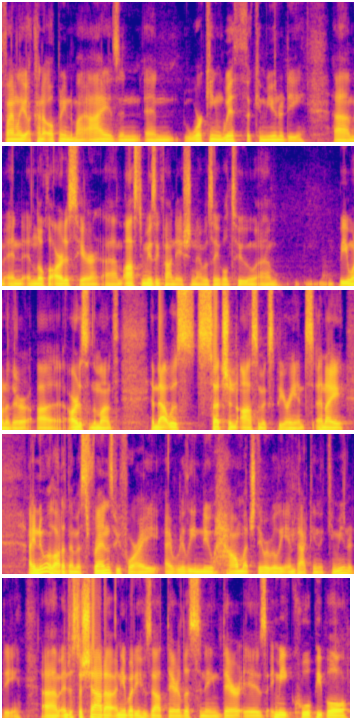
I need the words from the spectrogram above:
finally kind of opening to my eyes and, and working with the community um, and, and local artists here. Um, Austin Music Foundation, I was able to um, be one of their uh, artists of the month, and that was such an awesome experience. And I, I knew a lot of them as friends before I, I really knew how much they were really impacting the community. Um, and just a shout out, anybody who's out there listening, there is meet cool people.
